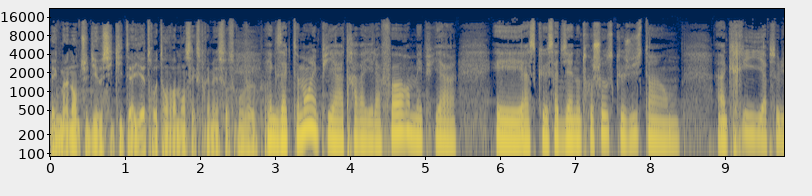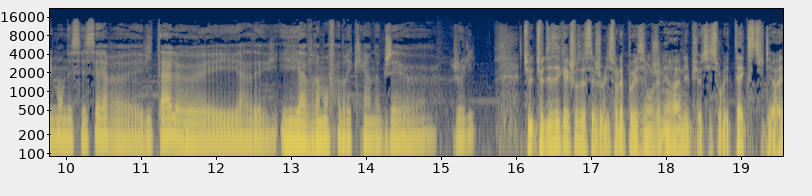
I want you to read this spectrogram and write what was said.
Et que maintenant, tu dis aussi quitte à y être, autant vraiment s'exprimer sur ce qu'on veut. quoi. Exactement, et puis à travailler la forme, et puis à, et à ce que ça devienne autre chose que juste un, un cri absolument nécessaire euh, et vital, euh, et, à, et à vraiment fabriquer un objet euh, joli. Tu, tu disais quelque chose d'assez joli sur la poésie en général et puis aussi sur les textes, je dirais.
